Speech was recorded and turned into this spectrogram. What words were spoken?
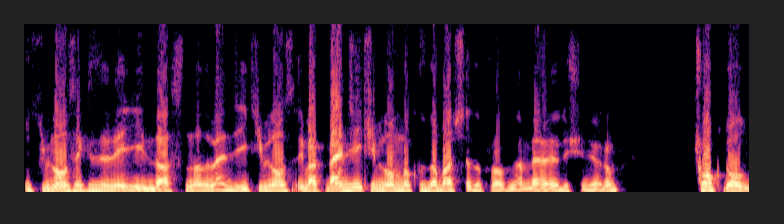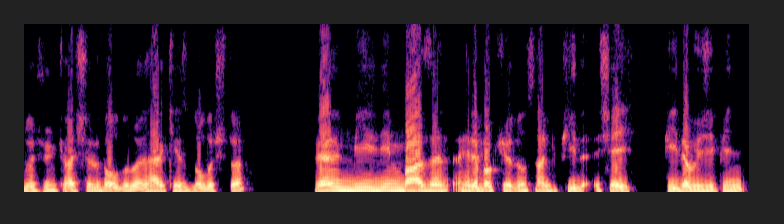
2018'de de iyiydi aslında da bence. 2010 bak bence 2019'da başladı problem. Ben öyle düşünüyorum. Çok doldu çünkü aşırı doldu böyle. Herkes doluştu. Ve bildiğim bazen hele bakıyordun sanki P, şey PWG'nin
